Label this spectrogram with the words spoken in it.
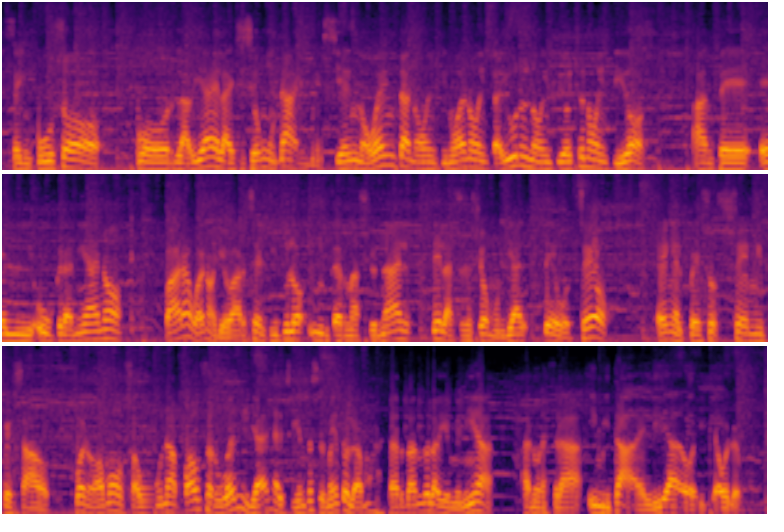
se impuso por la vía de la decisión unánime, 190, 99, 91 y 98, 92 ante el ucraniano para, bueno, llevarse el título internacional de la Asociación Mundial de Boxeo en el peso semipesado. Bueno, vamos a una pausa, Rubén, y ya en el siguiente segmento le vamos a estar dando la bienvenida a nuestra invitada del día de hoy. Ya.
